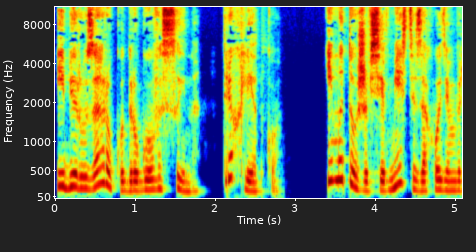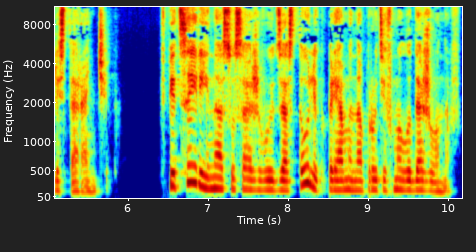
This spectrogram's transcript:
и беру за руку другого сына, трехлетку. И мы тоже все вместе заходим в ресторанчик. В пиццерии нас усаживают за столик прямо напротив молодоженов.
